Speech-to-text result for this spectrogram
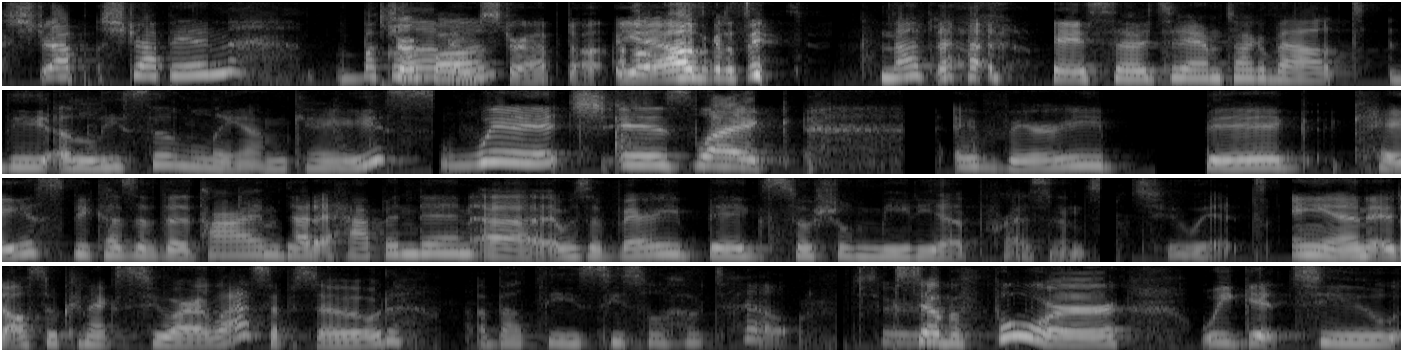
strap strap in, buckle Strap up. on. I'm strapped on. Yeah, oh. I was gonna say. Not that. Okay, so today I'm talking about the Elisa Lam case, which is like a very big case because of the time that it happened in. Uh, it was a very big social media presence to it. And it also connects to our last episode about the Cecil Hotel. So before we get to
